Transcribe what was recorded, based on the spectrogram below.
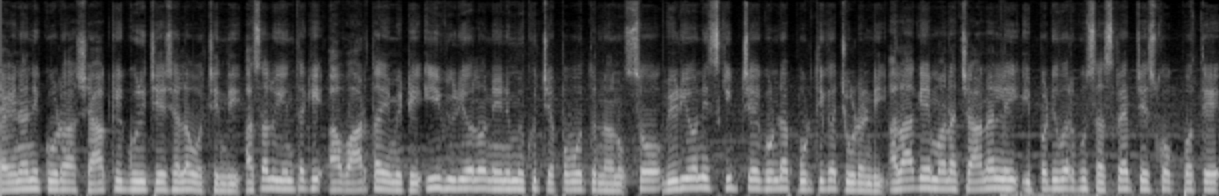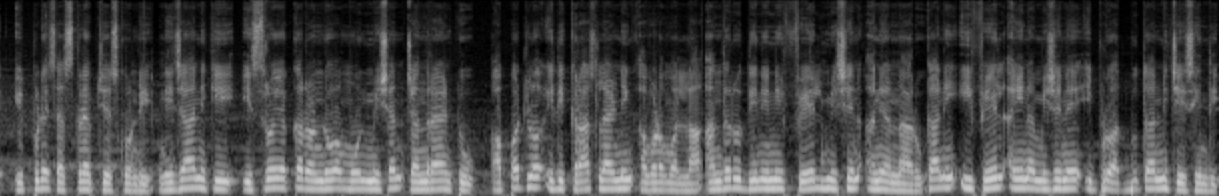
చైనాని కూడా షాక్కి గురి చేసేలా వచ్చింది. అసలు ఇంతకీ ఆ వార్త ఏమిటి? ఈ వీడియోలో నేను మీకు చెప్పబోతున్నాను. సో వీడియోని స్కిప్ చేయకుండా పూర్తిగా చూడండి. అలాగే మన ఛానల్ని ఇప్పటి వరకు సబ్స్క్రైబ్ చేసుకోకపోతే ఇప్పుడే సబ్స్క్రైబ్ చేసుకోండి. నిజానికి ఇస్రో యొక్క రెండవ మూన్ మిషన్ చంద్రయాన్ టూ. అప్పట్లో ఇది క్రాస్ ల్యాండింగ్ అవ్వడం వల్ల అందరూ దీనిని ఫెయిల్ మిషన్ అని అన్నారు. కానీ ఈ ఫెయిల్ అయిన మిషనే ఇప్పుడు అద్భుతాన్ని చేసింది.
